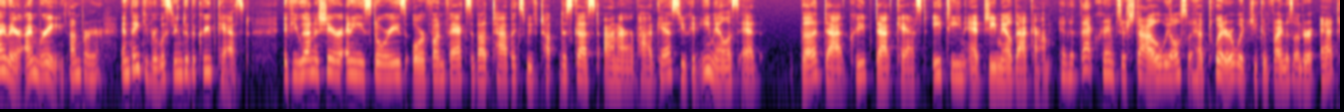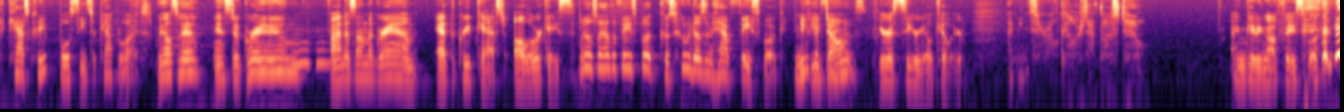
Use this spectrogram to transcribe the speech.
Hi there, I'm Bri. I'm Ber. And thank you for listening to the Creepcast. If you want to share any stories or fun facts about topics we've t- discussed on our podcast, you can email us at the.creep.cast18 at gmail.com. And if that cramps your style, we also have Twitter, which you can find us under at CastCreep. Both C's are capitalized. We also have Instagram. Mm-hmm. Find us on the gram at the Creepcast, all lowercase. We also have the Facebook, because who doesn't have Facebook? And If you, find don't, us. you're a serial killer. I mean, serial killers have those too. I'm getting off Facebook.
